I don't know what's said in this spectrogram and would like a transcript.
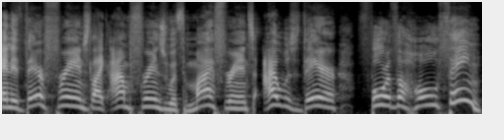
And if they're friends like I'm friends with my friends, I was there for the whole thing.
